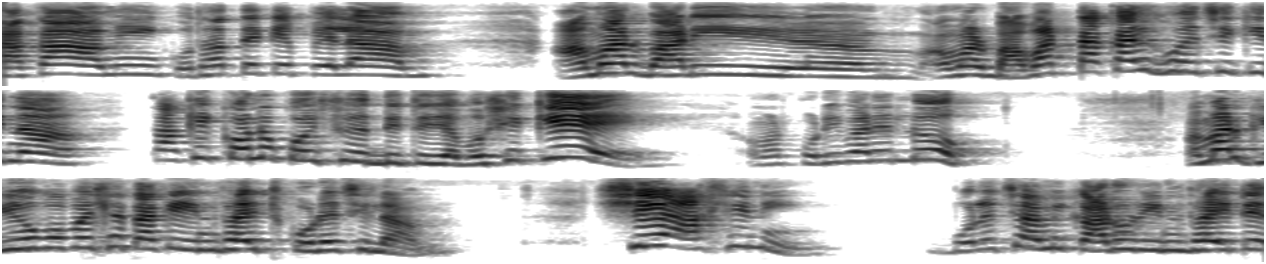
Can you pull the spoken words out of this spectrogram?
টাকা আমি কোথা থেকে পেলাম? আমার বাড়ি আমার বাবার টাকাই হয়েছে কি না? তাকে কোনো কৈফিয়ত দিতে যাব? সে কে? আমার পরিবারের লোক। আমার গৃহপ্রবেশে তাকে ইনভাইট করেছিলাম। সে আসেনি। বলেছে আমি কারোর ইনভাইটে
